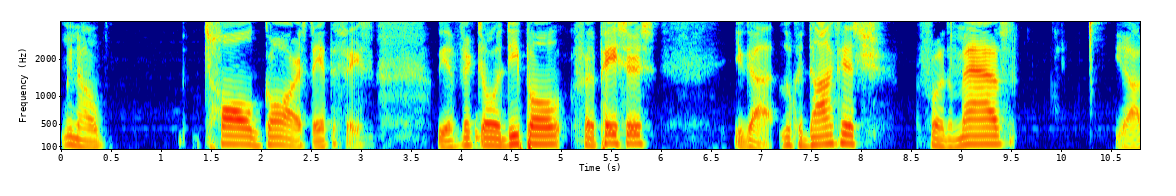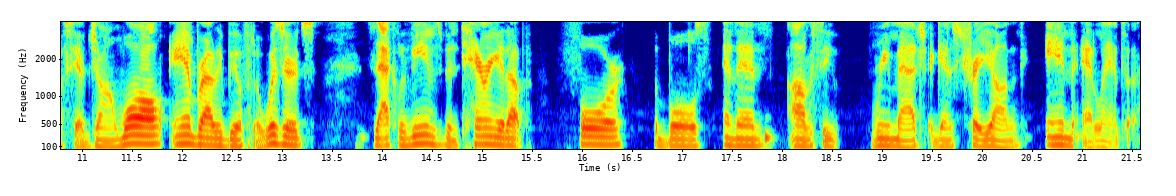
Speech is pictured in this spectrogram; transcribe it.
you know, tall guards they have to face. We have Victor Oladipo for the Pacers. You got Luka Doncic for the Mavs. You obviously have John Wall and Bradley Beal for the Wizards. Zach LaVine's been tearing it up for the Bulls, and then obviously rematch against Trae Young in Atlanta.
